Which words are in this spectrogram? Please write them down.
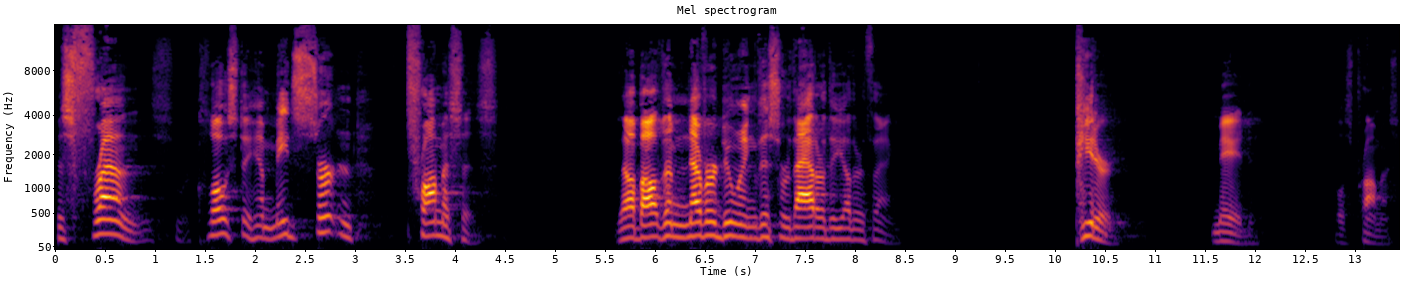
his friends who were close to him, made certain promises about them never doing this or that or the other thing. Peter made those promises.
